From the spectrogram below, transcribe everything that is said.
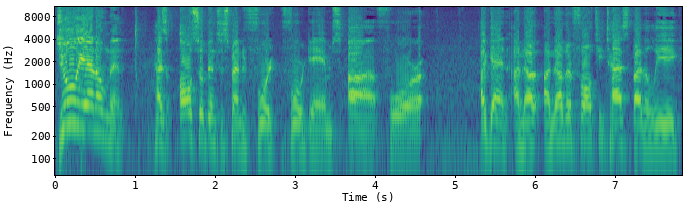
Julian Edelman has also been suspended for four games uh, for again another another faulty test by the league.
